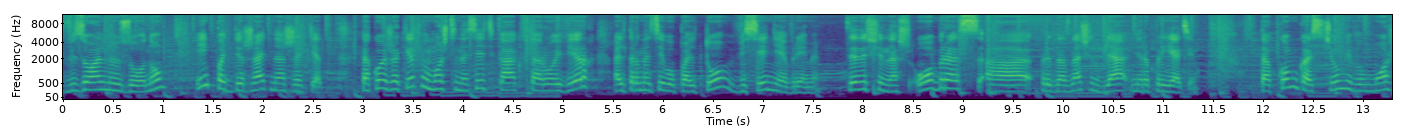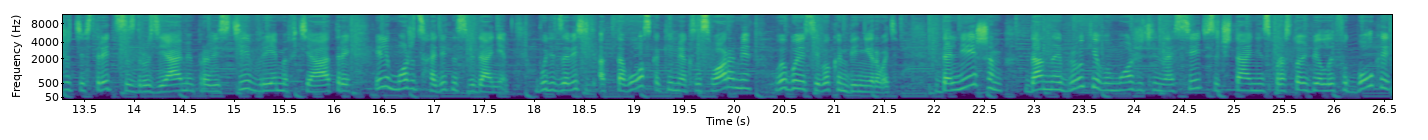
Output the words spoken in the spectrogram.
в визуальную зону и поддержать наш жакет. Такой жакет вы можете носить как второй верх, альтернативу пальто в весеннее время. Следующий наш образ э, предназначен для мероприятий таком костюме вы можете встретиться с друзьями, провести время в театре или может сходить на свидание. Будет зависеть от того, с какими аксессуарами вы будете его комбинировать. В дальнейшем данные брюки вы можете носить в сочетании с простой белой футболкой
